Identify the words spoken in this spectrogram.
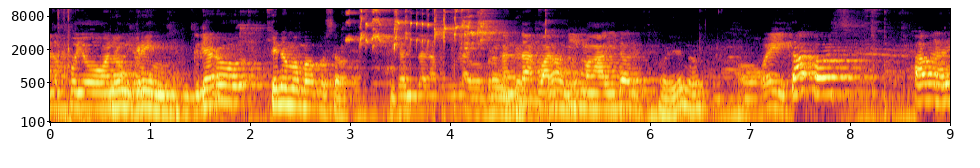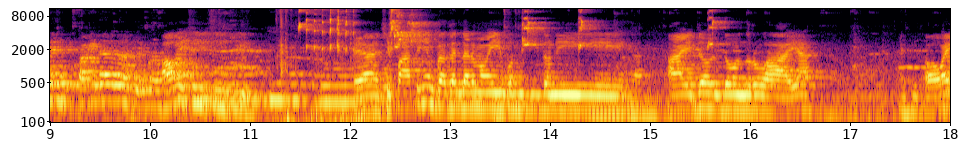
ano po yung ano. yung green. green. Pero, tinan mo mga Paps, oh. ganda ng kulay. Sobrang ganda, ganda. quality mga idol. Oh, yun, oh. Okay. Tapos, ah, wala yan. Pakita na natin. Okay, sige, sige, sige. Ayan, si Pati yung gaganda ng mga ibon dito ni Idol Don Ruhaya. Okay,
